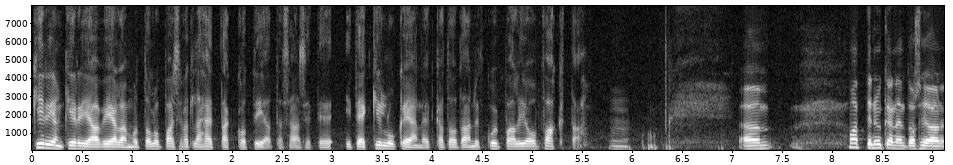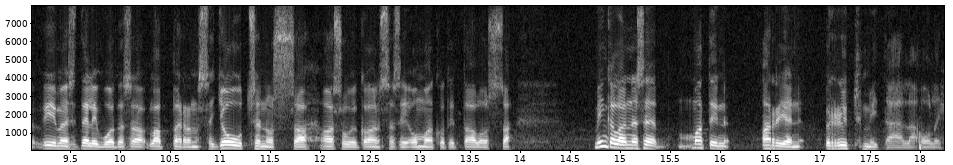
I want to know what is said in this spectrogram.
kirjan kirjaa vielä, mutta lupasivat lähettää kotia, että saan sitten itsekin lukea että katsotaan nyt kuinka paljon on faktaa. Mm. Öm, Matti Nykänen tosiaan viimeiset elinvuotensa Lappeenrannassa Joutsenossa asui kanssasi omakotitalossa. Minkälainen se Matin arjen rytmi täällä oli?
